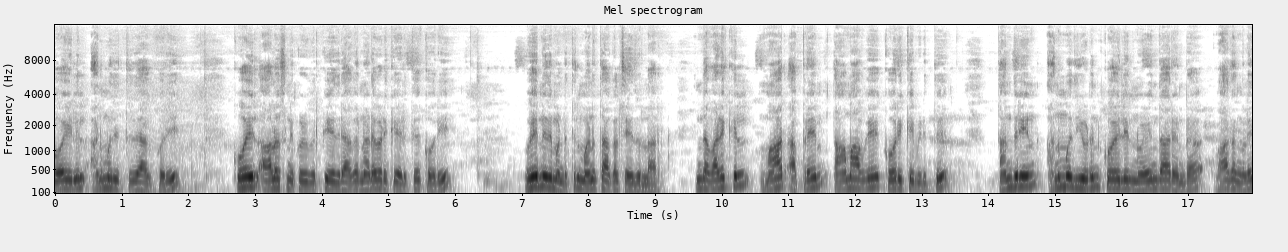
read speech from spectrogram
கோயிலில் அனுமதித்ததாக கூறி கோயில் ஆலோசனை குழுவிற்கு எதிராக நடவடிக்கை எடுக்க கோரி உயர்நீதிமன்றத்தில் மனு தாக்கல் செய்துள்ளார். இந்த வழக்கில் மார் அப்ரேம் தாமாகவே கோரிக்கை விடுத்து தந்திரியின் அனுமதியுடன் கோயிலில் நுழைந்தார் என்ற வாதங்களை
